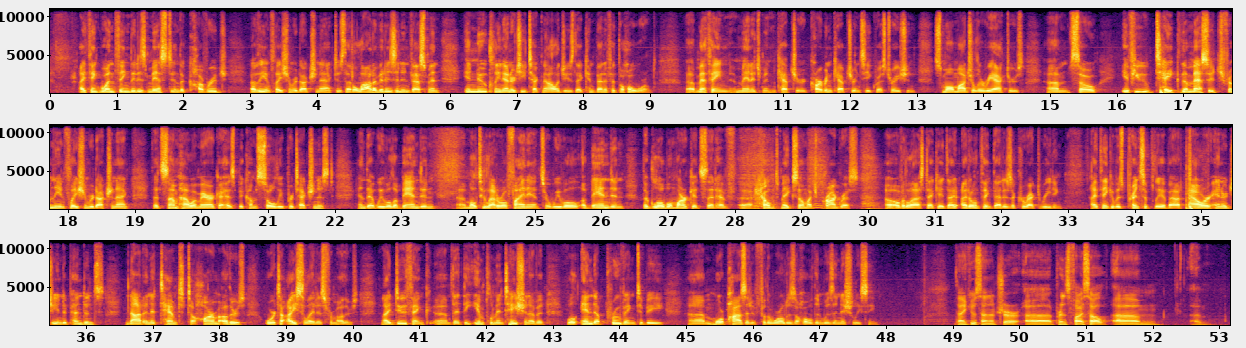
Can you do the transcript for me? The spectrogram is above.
I think one thing that is missed in the coverage of the Inflation Reduction Act is that a lot of it is an investment in new clean energy technologies that can benefit the whole world uh, methane management and capture, carbon capture and sequestration, small modular reactors. Um, so if you take the message from the Inflation Reduction Act that somehow America has become solely protectionist and that we will abandon uh, multilateral finance or we will abandon the global markets that have uh, helped make so much progress uh, over the last decades, I, I don't think that is a correct reading. I think it was principally about our energy independence, not an attempt to harm others or to isolate us from others. And I do think um, that the implementation of it will end up proving to be um, more positive for the world as a whole than was initially seen. Thank you, Senator. Uh, Prince Faisal, um, uh,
